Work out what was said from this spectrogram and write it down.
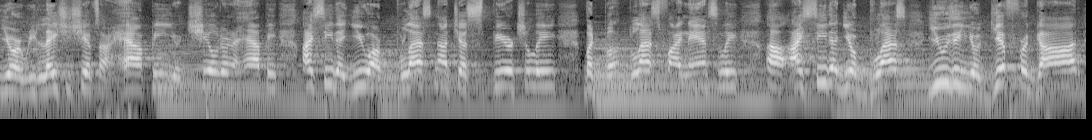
your relationships are happy, your children are happy. I see that you are blessed, not just spiritually, but blessed financially. Uh, I see that you're blessed using your gift for God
